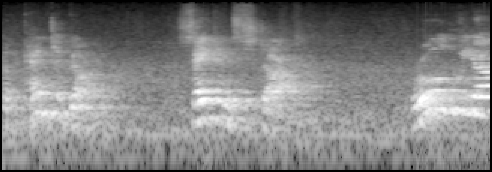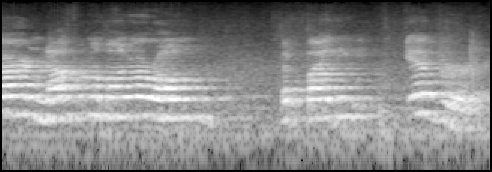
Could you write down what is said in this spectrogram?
the pentagon, Satan's star. Ruled we are not from among our own, but by the ever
